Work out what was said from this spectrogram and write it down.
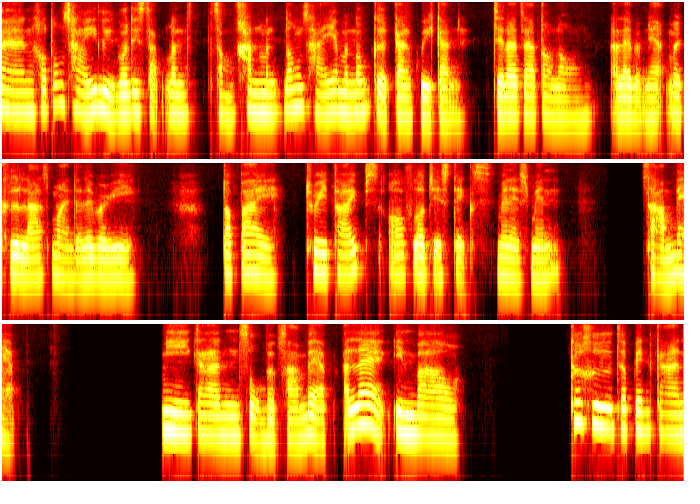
งานเขาต้องใช้หรือบริษัทมันสำคัญมันต้องใช้อะมันต้องเกิดการคุยกัน เจรจาต่อรองอะไรแบบเนี้ยมันคือ last mile delivery ต่อไป three types of logistics management 3แบบ มีการส่งแบบ3แบบ อันแรก inbound ก็คือจะเป็นการ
